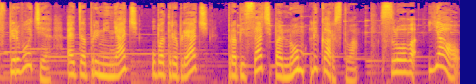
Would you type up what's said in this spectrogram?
В переводе это применять, употреблять, прописать больному лекарство. Слово «яо»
